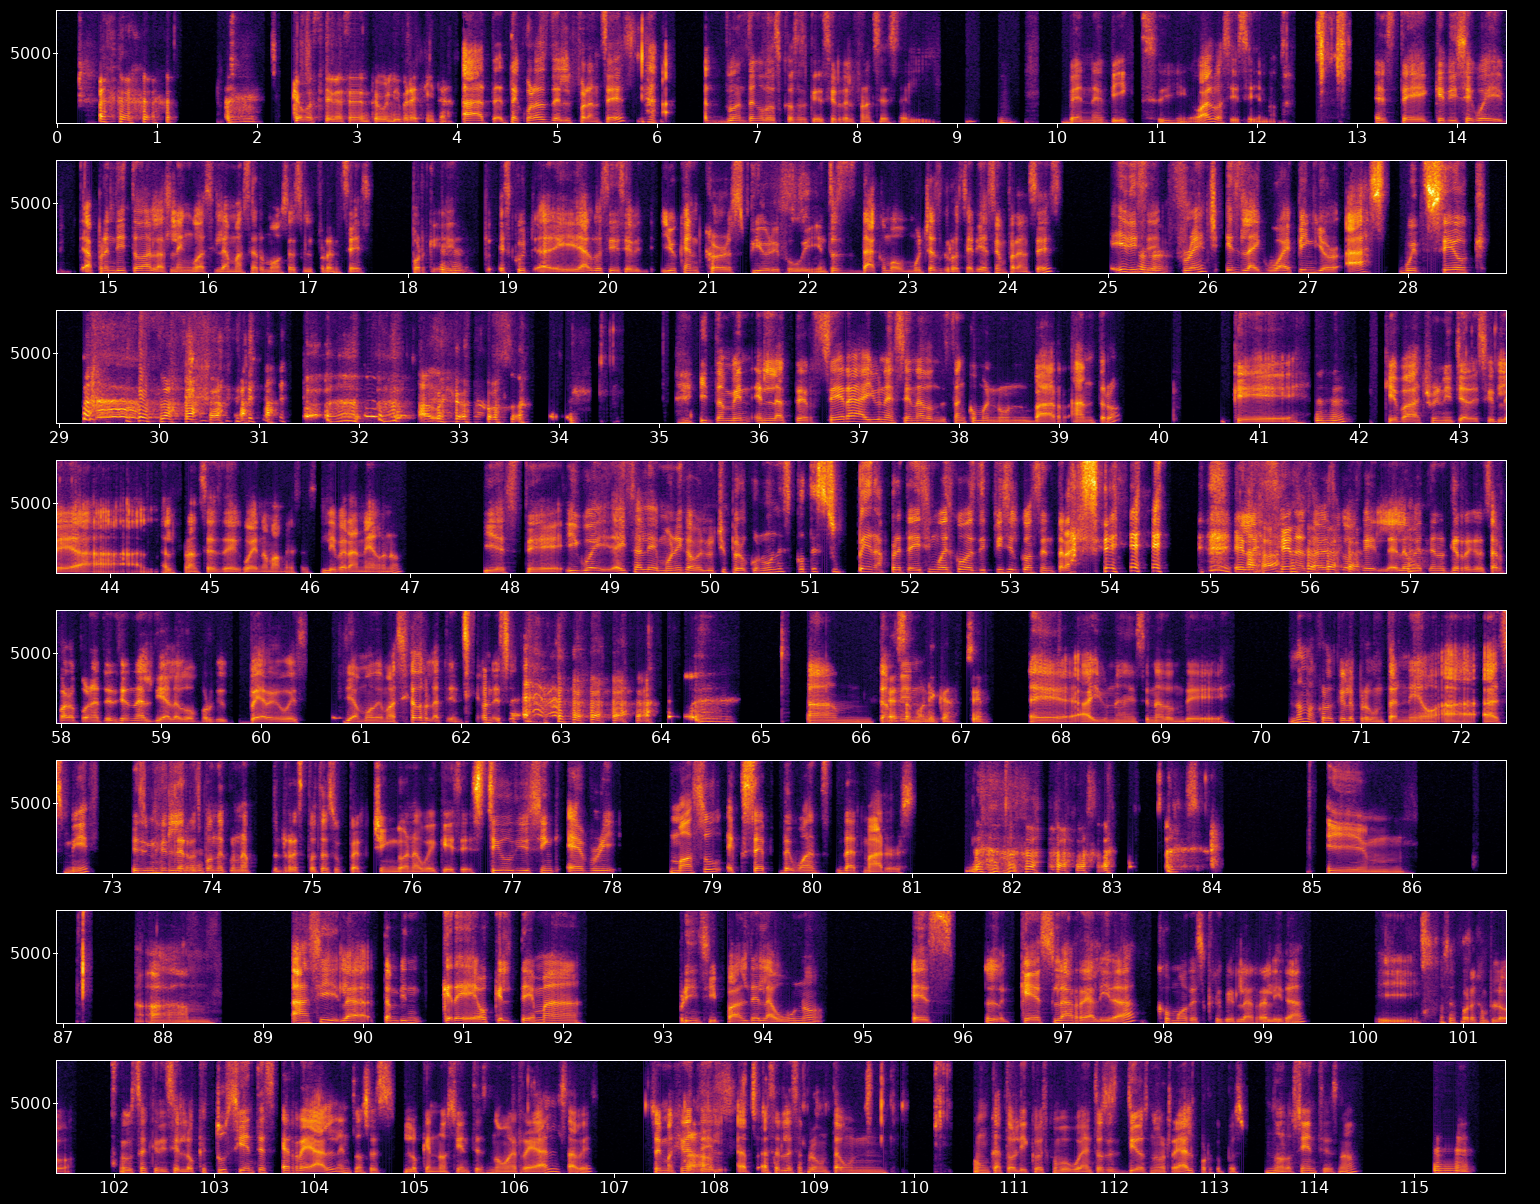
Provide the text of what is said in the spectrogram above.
¿Qué más tienes en tu libretita? Ah, ¿te, acuerdas del francés? Ah, bueno, tengo dos cosas que decir del francés. El Benedict o algo así se llamaba. Este, que dice, güey, aprendí todas las lenguas y la más hermosa es el francés porque escucha, y algo así dice, you can curse beautifully. Entonces da como muchas groserías en francés. Y dice, French is like wiping your ass with silk. y también en la tercera hay una escena donde están como en un bar antro que, que va a Trinity a decirle al francés de, güey, no mames, es liberaneo, ¿no? Y este, y güey, ahí sale Mónica Bellucci, pero con un escote súper apretadísimo. Es como es difícil concentrarse en la escena, ¿sabes? Como que le, voy a tener que regresar para poner atención al diálogo, porque verga, güey, llamó demasiado la atención eso. también, Esa Mónica, sí. Eh, hay una escena donde no me acuerdo qué le pregunta Neo a, a Smith. Smith le responde con una respuesta súper chingona, güey, que dice, Still using every muscle except the ones that matters. y um, ah, sí, la, también creo que el tema principal de la 1 es qué es la realidad, cómo describir la realidad. Y, o sea, por ejemplo, me gusta que dice, lo que tú sientes es real, entonces lo que no sientes no es real, ¿sabes? O sea, imagínate hacerle esa pregunta a un, un católico, es como, bueno, entonces Dios no es real porque pues no lo sientes, ¿no?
